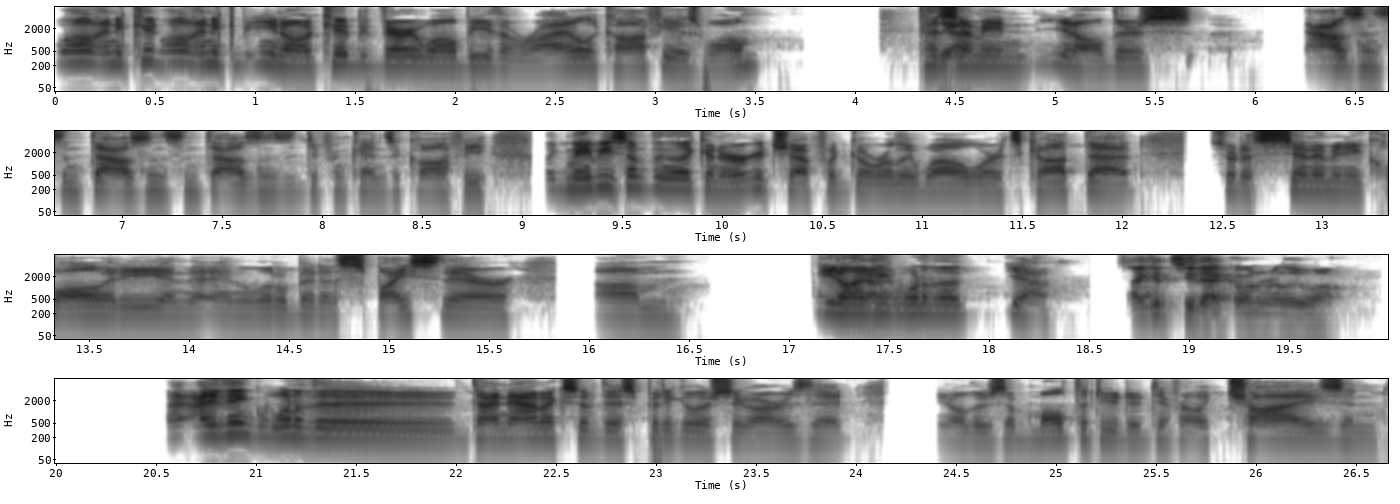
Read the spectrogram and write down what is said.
Well, and it could, well, and it could, you know, it could very well be the varietal coffee as well. Because yeah. I mean, you know, there's thousands and thousands and thousands of different kinds of coffee. Like maybe something like an Yirgacheffe would go really well, where it's got that sort of cinnamony quality and, and a little bit of spice there. Um, you know, yeah. I think one of the yeah, I could see that going really well. I, I think one of the dynamics of this particular cigar is that you know there's a multitude of different like chais and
